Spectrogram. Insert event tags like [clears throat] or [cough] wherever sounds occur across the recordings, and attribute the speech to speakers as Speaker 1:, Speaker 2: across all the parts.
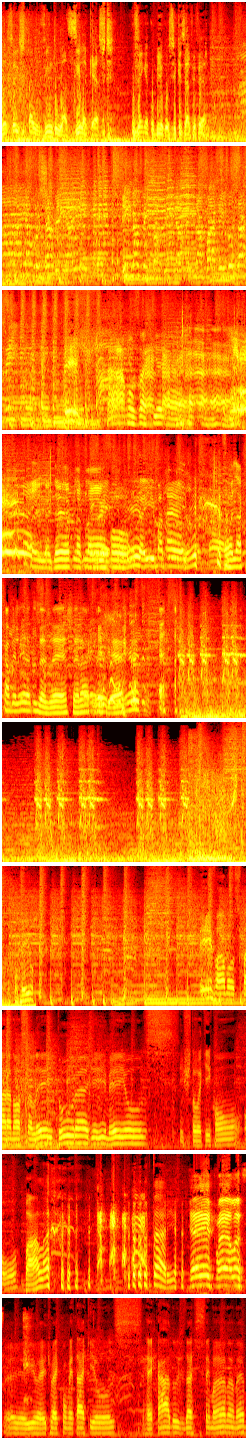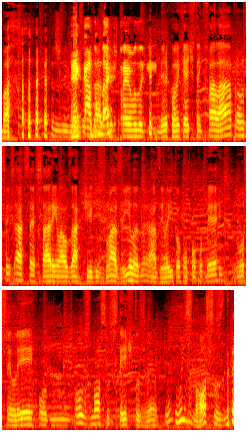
Speaker 1: Você está ouvindo o Azila Cast. Venha comigo se quiser viver.
Speaker 2: Ai, a bruxa vem aí, e não vem sozinha, vem na base do saci.
Speaker 3: Estamos aqui.
Speaker 4: Ai, ai, depla, plepo.
Speaker 5: E aí, Matheus?
Speaker 4: Olha a cabeleira do Zezé. Será que ele é?
Speaker 3: E vamos para a nossa leitura de e-mails. Estou aqui com o Bala. [laughs] Putaria.
Speaker 5: E aí, fellas?
Speaker 3: E aí, a gente vai comentar aqui os recados da semana, né? [laughs]
Speaker 5: Recadão das trevas aqui.
Speaker 3: Primeira coisa que a gente tem que falar para vocês acessarem lá os artigos no Asila, né? asileitor.com.br você lê o- os nossos textos, né? Os nossos, né?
